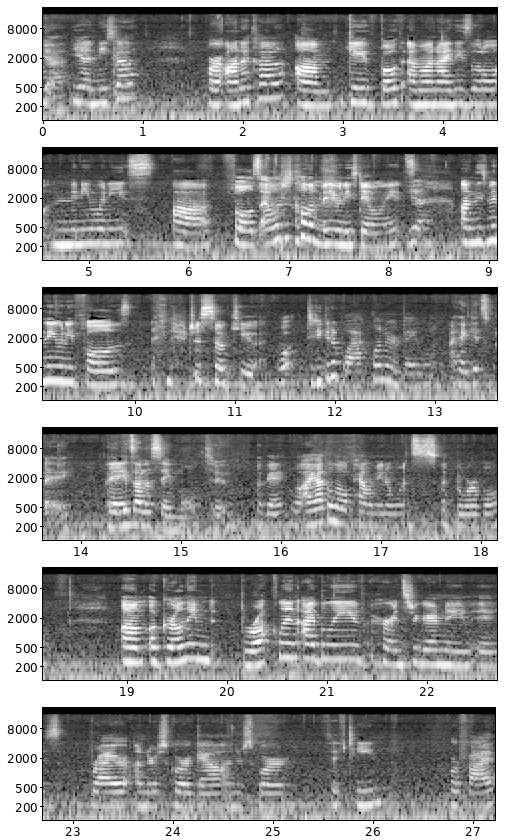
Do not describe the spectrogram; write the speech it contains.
Yeah. Yeah, Anika So- or Annika um, gave both Emma and I these little mini Winnie uh, foals. I will just call them mini Winnie stablemates. Yeah. Um, these mini Winnie foals they're just so cute. What did you get a black one or a bay one? I think it's Bay. I Bay? think it's on the same mold too. Okay, well I got the little Palomino one. It's adorable. Um, a girl named Brooklyn, I believe. Her Instagram name is Breyer underscore gal underscore fifteen or five,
